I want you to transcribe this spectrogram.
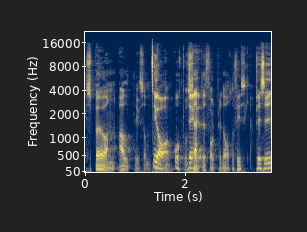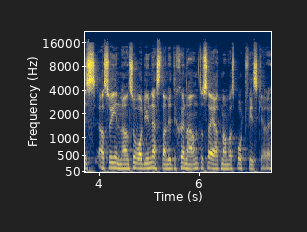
Spön, allt liksom. Ja, och och det- sättet folk predatorfiskar. Precis, alltså innan så var det ju nästan lite genant att säga att man var sportfiskare.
